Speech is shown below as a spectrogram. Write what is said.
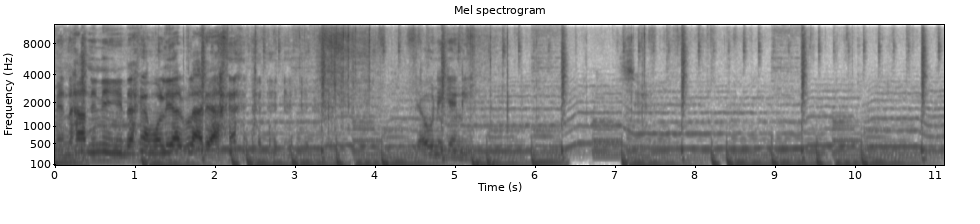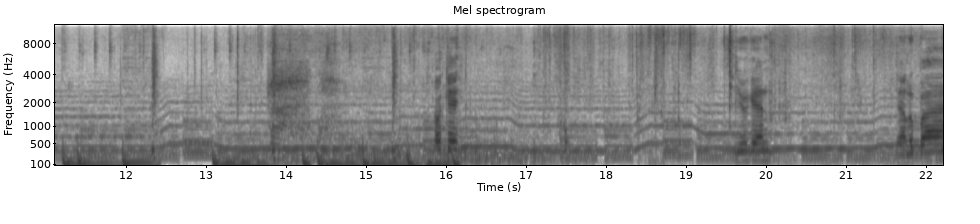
Menhan ini udah nggak mau lihat pula dia. Jauh nih geng nih. Oke. See you again. Jangan lupa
